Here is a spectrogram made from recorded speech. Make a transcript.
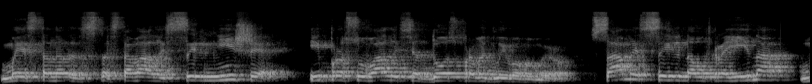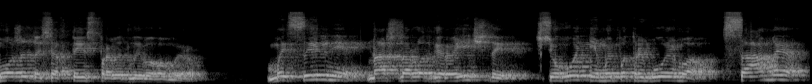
Ми ставали сильніше і просувалися до справедливого миру. Саме сильна Україна може досягти справедливого миру. Ми сильні, наш народ героїчний. Сьогодні ми потребуємо саме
